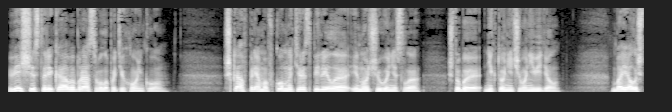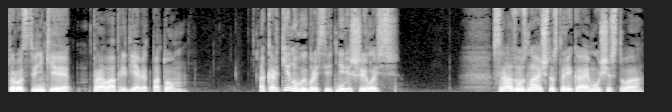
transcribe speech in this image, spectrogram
вещи старика выбрасывала потихоньку, Шкаф прямо в комнате распилила и ночью вынесла, чтобы никто ничего не видел. Боялась, что родственники права предъявят потом. А картину выбросить не решилась. Сразу узнают, что старика имущество.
